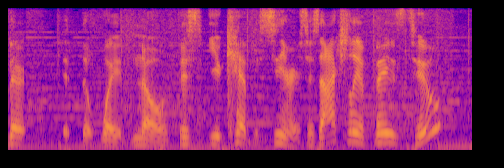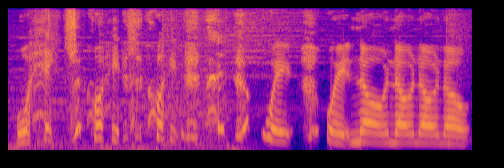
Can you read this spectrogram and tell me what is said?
there. Wait, no. This you can't be serious. There's actually a phase two. Wait, wait, wait, wait, wait. No, no, no, no.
